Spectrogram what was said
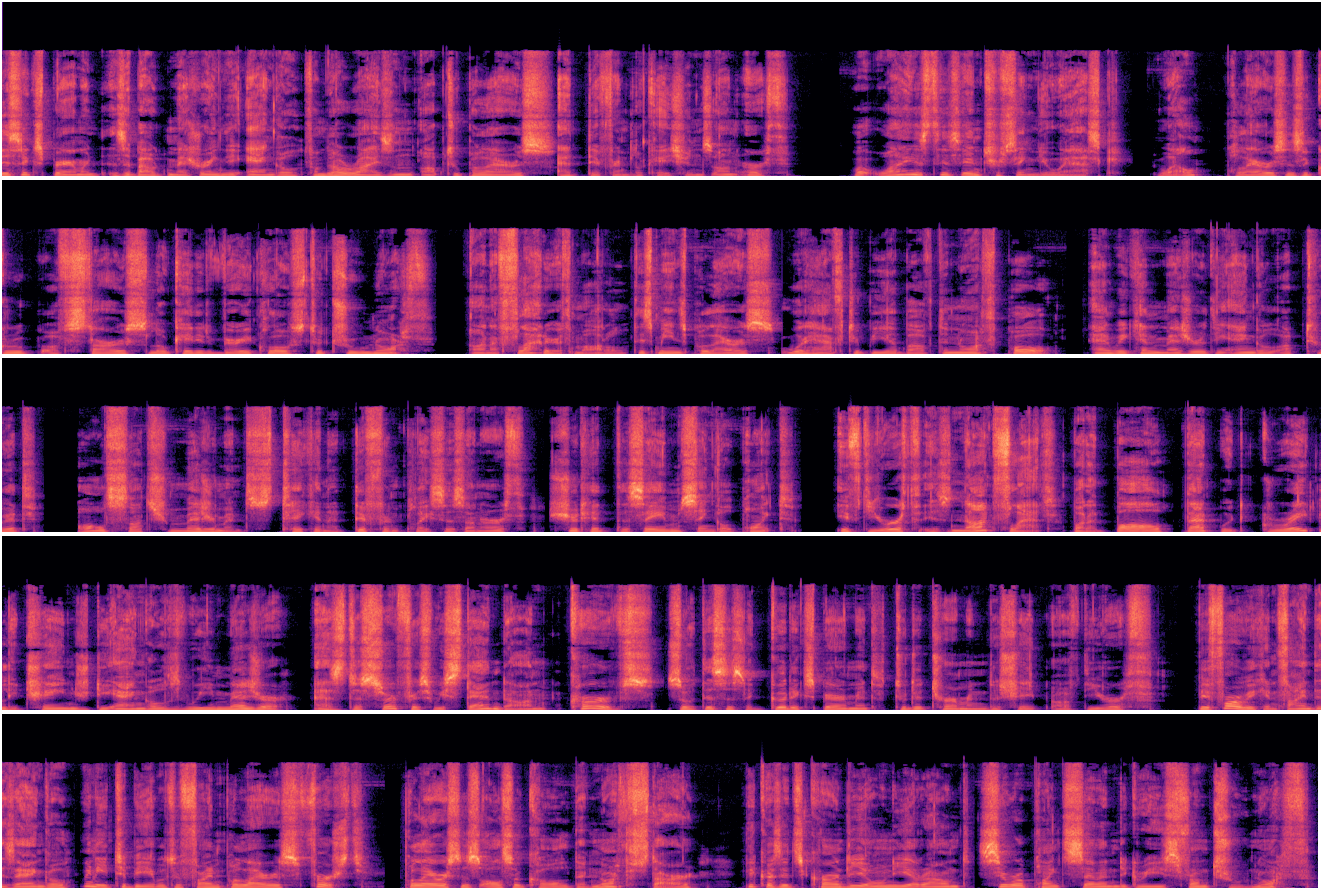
This experiment is about measuring the angle from the horizon up to Polaris at different locations on Earth. Why is this interesting, you ask? Well, Polaris is a group of stars located very close to true north. On a flat Earth model, this means Polaris would have to be above the North Pole, and we can measure the angle up to it. All such measurements taken at different places on Earth should hit the same single point. If the Earth is not flat, but a ball, that would greatly change the angles we measure, as the surface we stand on curves. So this is a good experiment to determine the shape of the Earth. Before we can find this angle, we need to be able to find Polaris first. Polaris is also called the North Star because it's currently only around 0.7 degrees from true north.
